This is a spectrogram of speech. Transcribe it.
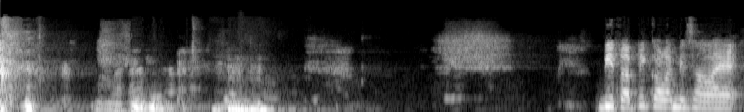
Gimana? Bi, tapi kalau misalnya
